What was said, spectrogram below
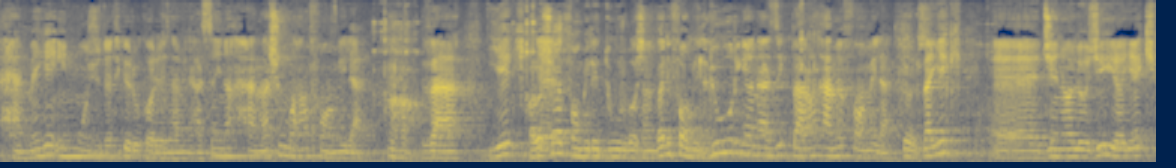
همه این موجوداتی که رو کره زمین هستن اینا همشون با هم فامیلن. و یک حالا شاید فامیل دور باشن ولی فامیلن. دور یا نزدیک برام همه فامیلن. و یک جنالوژی یا یک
